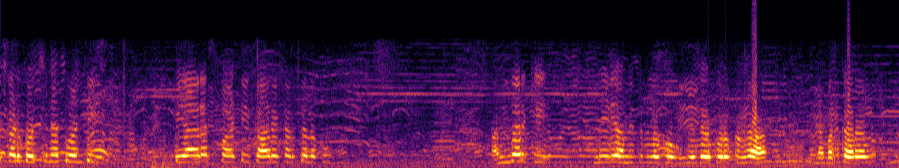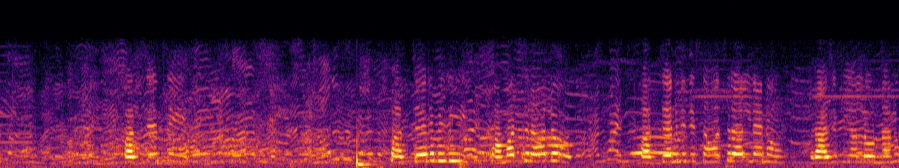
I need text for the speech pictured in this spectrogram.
ఇక్కడికి వచ్చినటువంటి టిఆర్ఎస్ పార్టీ కార్యకర్తలకు అందరికీ మీడియా మిత్రులకు హృదయపూర్వకంగా నమస్కారాలు. పద్దెనిమిది పద్దెనిమిది సంవత్సరాలు పద్దెనిమిది సంవత్సరాలు నేను రాజకీయాల్లో ఉన్నాను.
